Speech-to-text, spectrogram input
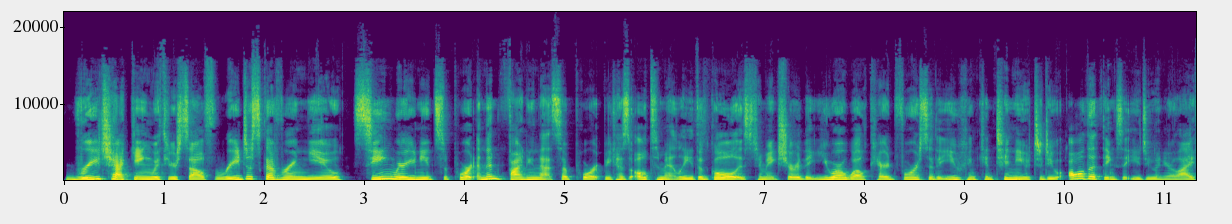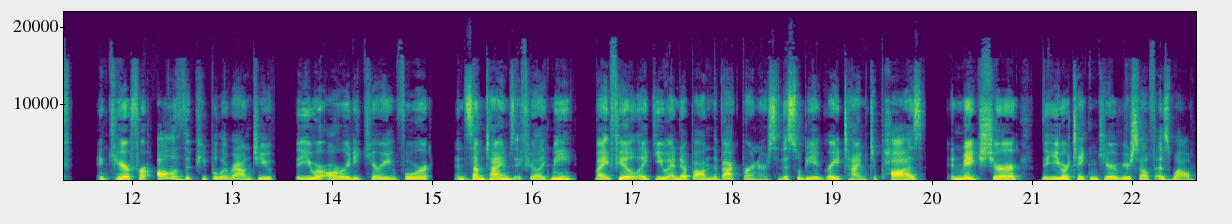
rechecking with yourself, rediscovering you, seeing where you need support, and then finding that support because ultimately the goal is to make sure that you are well cared for so that you can continue to do all the things that you do in your life and care for all of the people around you that you are already caring for. And sometimes, if you're like me, might feel like you end up on the back burner. So this will be a great time to pause and make sure that you are taking care of yourself as well.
